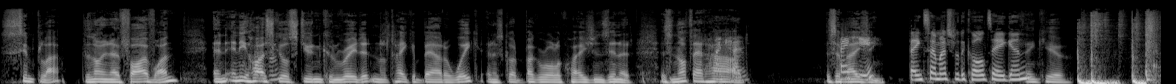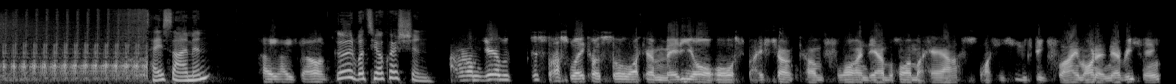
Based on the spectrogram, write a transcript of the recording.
simpler, the 1905 one, and any high school student can read it, and it'll take about a week, and it's got bugger all equations in it. It's not that hard. Okay. It's Thank you. amazing. Thanks so much for the call, Tegan. Thank you. Hey, Simon. Hey, how's it going? Good. What's your question? Um, yeah, look, just last week I saw like a meteor or space chunk come flying down behind my house, like a huge big flame on it and everything.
